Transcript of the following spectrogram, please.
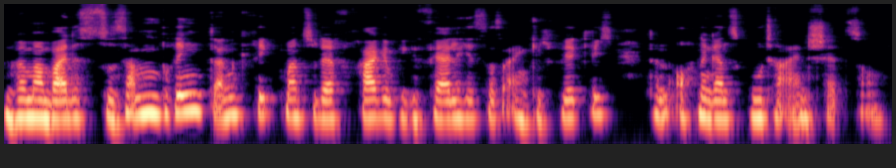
Und wenn man beides zusammenbringt, dann kriegt man zu der Frage, wie gefährlich ist das eigentlich wirklich, dann auch eine ganz gute Einschätzung.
